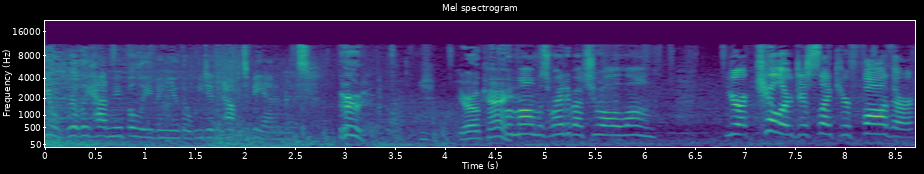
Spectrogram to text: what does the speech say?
You really had me believing you that we didn't have to be enemies. Dude, you're okay. My mom was right about you all along. You're a killer just like your father,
